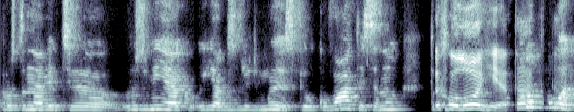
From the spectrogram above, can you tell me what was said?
просто навіть е, розуміння, як, як з людьми спілкуватися. Ну, Психологія, так. так. робота.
